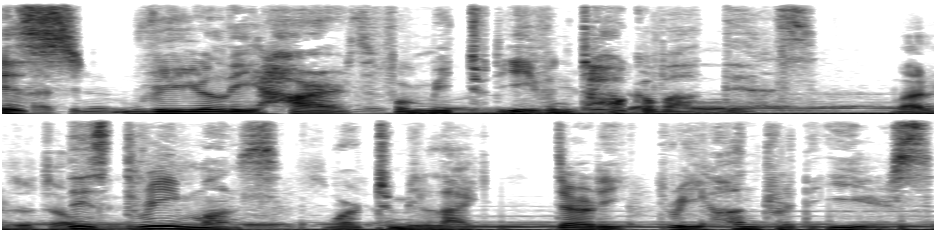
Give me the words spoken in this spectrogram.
It's really hard for me to even talk about this. These three months were to me like 3,300 years.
